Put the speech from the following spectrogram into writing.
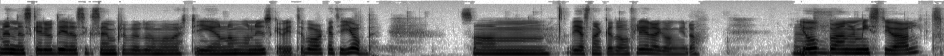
mennesker og deres eksempler hva de har vært igjennom, og nu skal vi tilbake til jobb. Som vi har snakket om flere ganger. då. Mm. Jobb, han mister jo alt,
